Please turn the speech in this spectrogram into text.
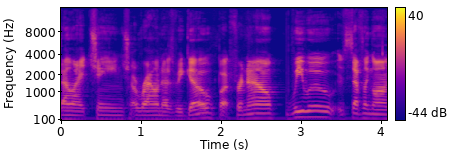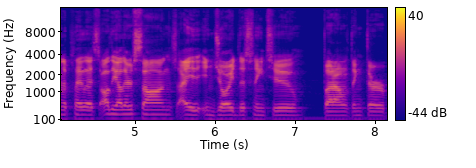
that might change around as we go. But for now, Wee Woo, it's definitely going on the playlist. All the other songs I enjoyed listening to but I don't think they're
